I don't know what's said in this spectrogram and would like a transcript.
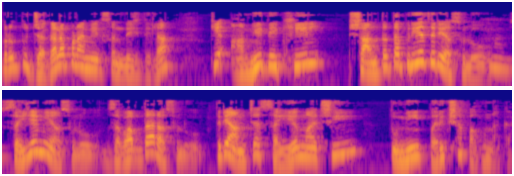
परंतु जगाला पण आम्ही एक संदेश दिला की आम्ही देखील शांतताप्रिय जरी असलो संयमी असलो जबाबदार असलो तरी आमच्या संयमाची तुम्ही परीक्षा पाहू नका.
